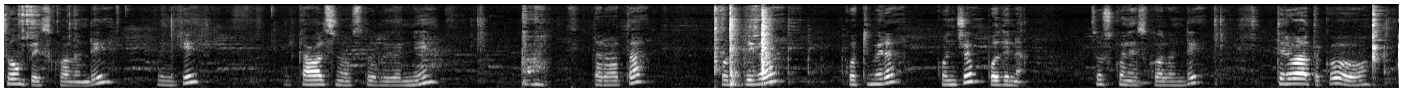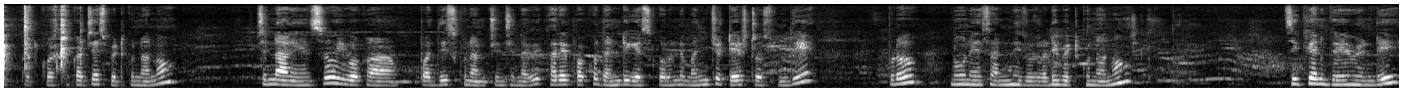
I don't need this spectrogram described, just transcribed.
సోంపు వేసుకోవాలండి. దీనికి కావాల్సిన వస్తువులు ఇవన్నీ. తర్వాత కొద్దిగా కొత్తిమీర కొంచెం పుదీనా చూసుకొని వేసుకోవాలండి. తర్వాతకు కట్ కట్ చేసి పెట్టుకున్నాను. చిన్న ఆనియన్స్ ఇవి ఒక పది తీసుకున్నాను చిన్న చిన్నవి. కరివేపాకు దండిగా వేసుకోవాలండి. మంచి టేస్ట్ వస్తుంది. ఇప్పుడు నూనె వేసి అన్నీ రెడీ పెట్టుకున్నాను. చికెన్ గ్రేవీ అండి.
